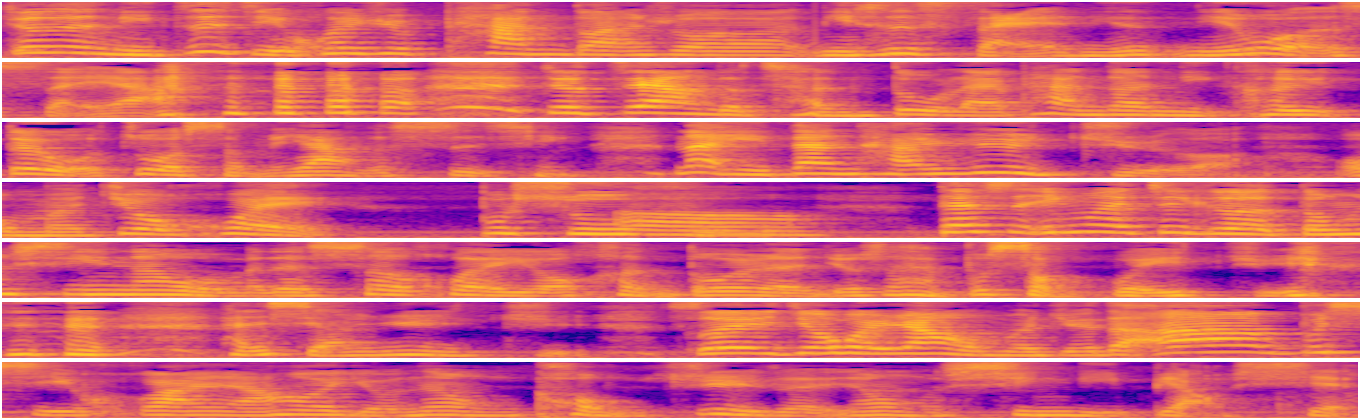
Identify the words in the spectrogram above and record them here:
就是你自己会去判断说你是谁，你你我的谁啊？就这样的程度来判断你可以对我做什么样的事情。那一旦他逾矩了，我们就会不舒服。但是因为这个东西呢，我们的社会有很多人就是很不守规矩，很喜欢逾矩，所以就会让我们觉得啊不喜欢，然后有那种恐惧的那种心理表现。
